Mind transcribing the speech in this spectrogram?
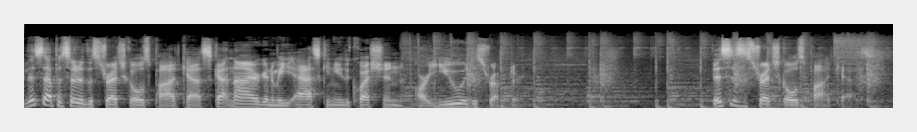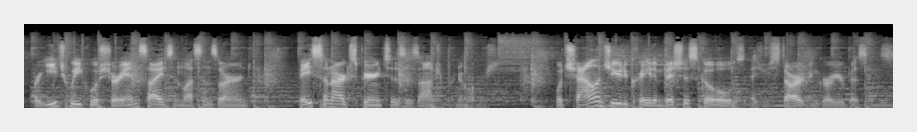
In this episode of the Stretch Goals podcast, Scott and I are going to be asking you the question Are you a disruptor? This is the Stretch Goals podcast, where each week we'll share insights and lessons learned based on our experiences as entrepreneurs. We'll challenge you to create ambitious goals as you start and grow your business.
